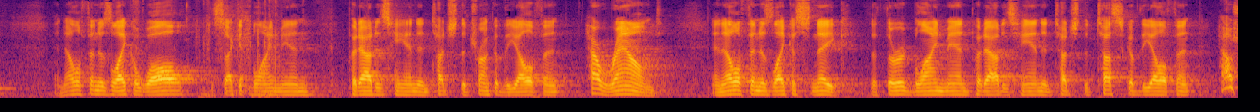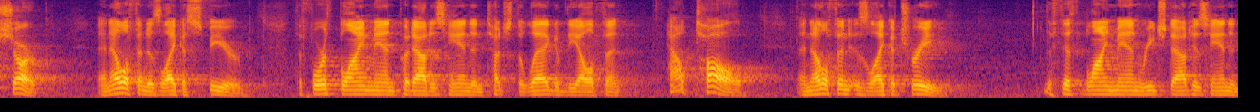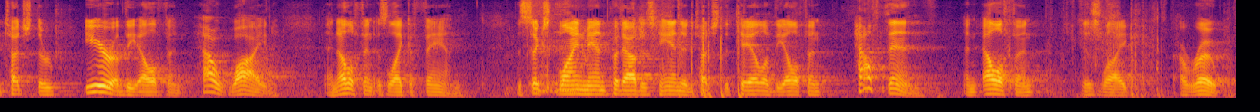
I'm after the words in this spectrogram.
An elephant is like a wall. The second blind man put out his hand and touched the trunk of the elephant. How round! An elephant is like a snake. The third blind man put out his hand and touched the tusk of the elephant. How sharp! An elephant is like a spear. The fourth blind man put out his hand and touched the leg of the elephant. How tall! An elephant is like a tree. The fifth blind man reached out his hand and touched the ear of the elephant. How wide! An elephant is like a fan. The sixth blind man put out his hand and touched the tail of the elephant. How thin! An elephant is like a rope.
